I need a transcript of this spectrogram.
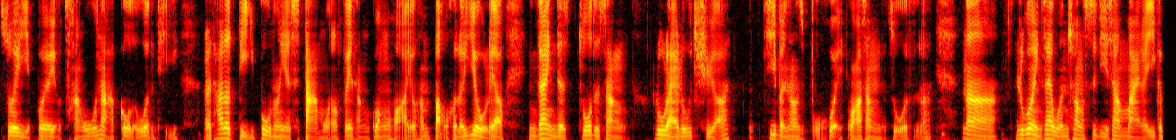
所以也不会有藏污纳垢的问题。而它的底部呢，也是打磨的非常光滑，有很饱和的釉料，你在你的桌子上撸来撸去啊。基本上是不会刮伤你的桌子了。那如果你在文创市集上买了一个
